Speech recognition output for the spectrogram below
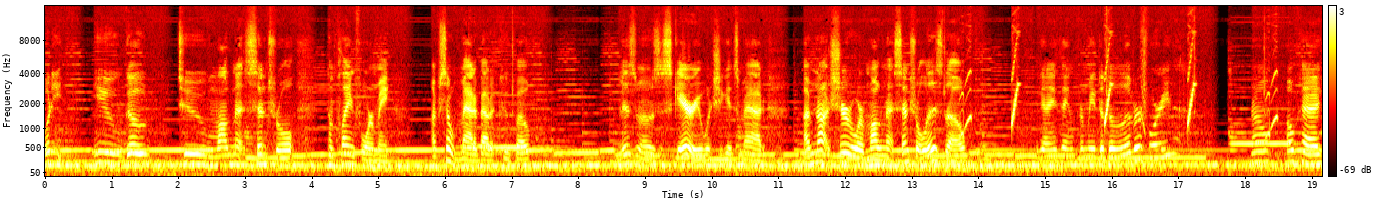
what do you, you go to Mognet Central complain for me? I'm so mad about it, Kupo. Mismo is scary when she gets mad. I'm not sure where Mognet Central is, though. You got anything for me to deliver for you? No? Okay.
